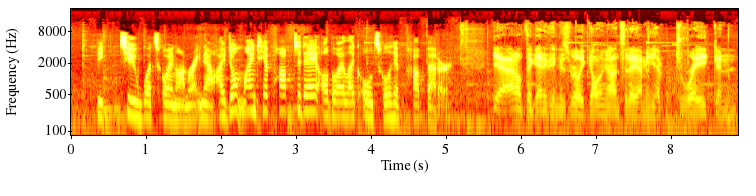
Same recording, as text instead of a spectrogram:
to what's going on right now. I don't mind hip hop today, although I like old school hip hop better. Yeah, I don't think anything is really going on today. I mean, you have Drake and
